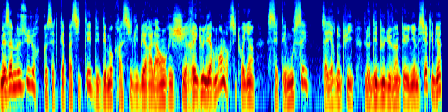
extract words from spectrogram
Mais à mesure que cette capacité des démocraties libérales à enrichir régulièrement leurs citoyens s'est émoussée, c'est-à-dire depuis le début du XXIe siècle, eh bien,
